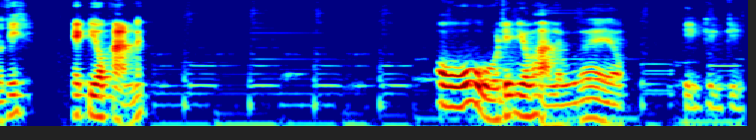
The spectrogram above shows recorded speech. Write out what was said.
ดูสิเทคเดียวผ่านไหมโอ้เทคเดียวผ่านเลย เก่งเก่งเก่ง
